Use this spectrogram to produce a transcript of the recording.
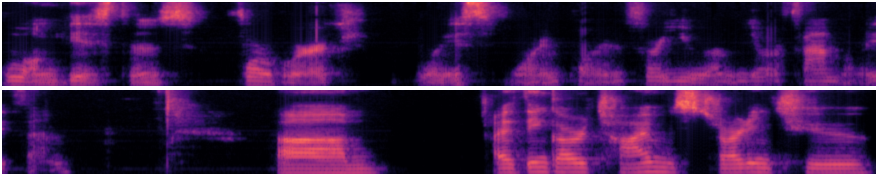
long distance for work? What is more important for you and your family then? Um, I think our time is starting to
